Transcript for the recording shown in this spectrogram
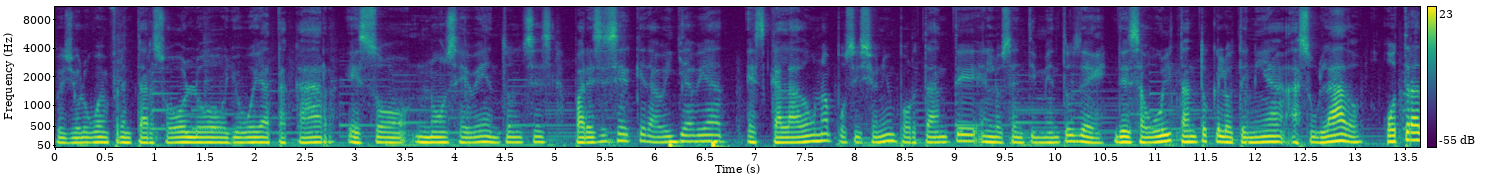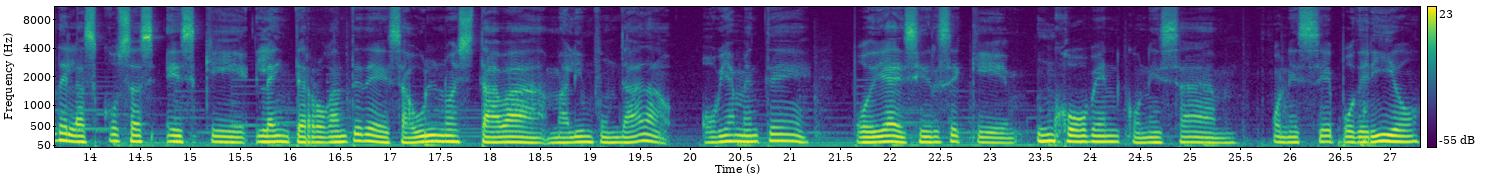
pues yo lo voy a enfrentar solo, yo voy a atacar, eso no se ve, entonces parece ser que David ya había escalado una posición importante en los sentimientos de, de Saúl, tanto que lo tenía a su lado. Otra de las cosas es que la interrogante de Saúl no estaba mal infundada. Obviamente podría decirse que un joven con esa con ese poderío,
